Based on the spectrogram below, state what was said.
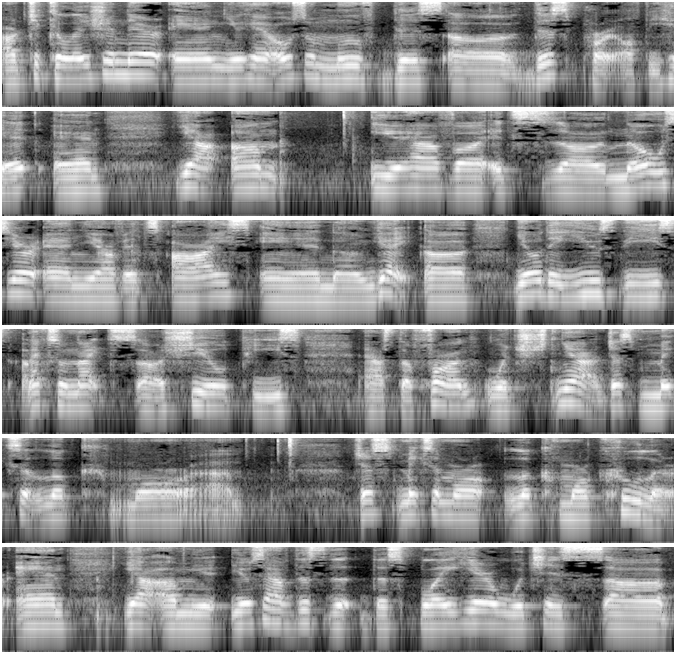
articulation there. And you can also move this uh this part of the head, and yeah, um, you have uh, its uh, nose here and you have its eyes and um, yeah uh, you know they use these Nexo Knight's uh, shield piece as the front which yeah just makes it look more um, just makes it more look more cooler and yeah um you, you also have this display here which is uh,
